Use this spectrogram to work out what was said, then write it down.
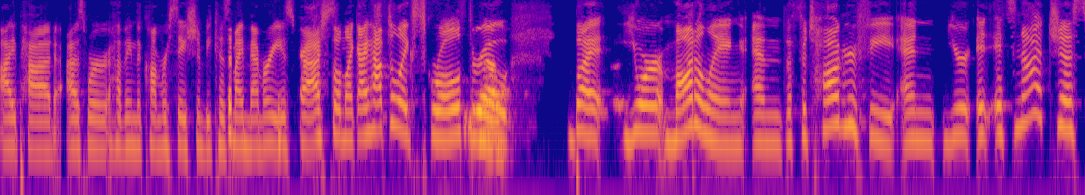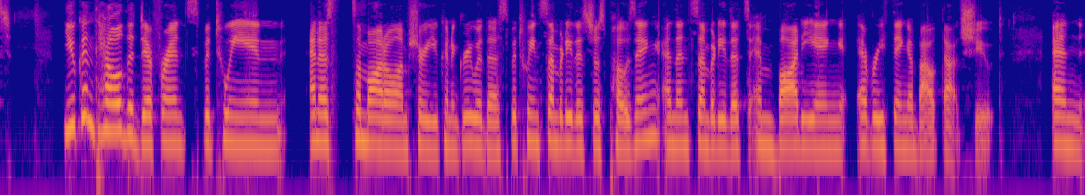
iPad as we're having the conversation because my memory is crashed. So I'm like, I have to like scroll through. Yeah but your modeling and the photography and your it, it's not just you can tell the difference between and as a model i'm sure you can agree with this between somebody that's just posing and then somebody that's embodying everything about that shoot and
